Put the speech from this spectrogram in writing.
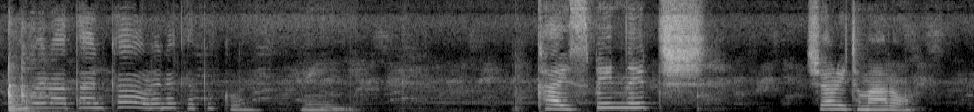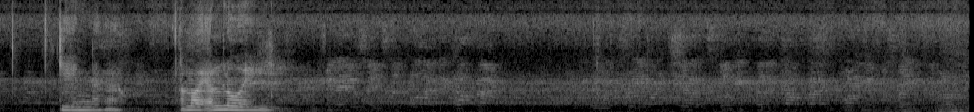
ถึงเวลาทานข้าวแล้วนะคะทุกคน นี่ไข่สปินิชเชอร์รี่ทอมาโตกินนะคะ อร่อย อร่อย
